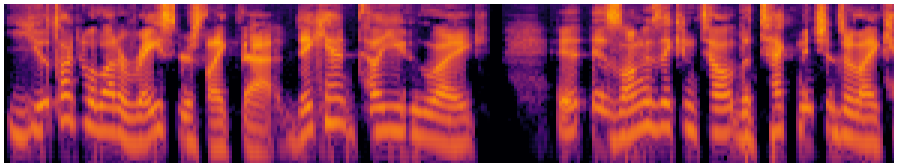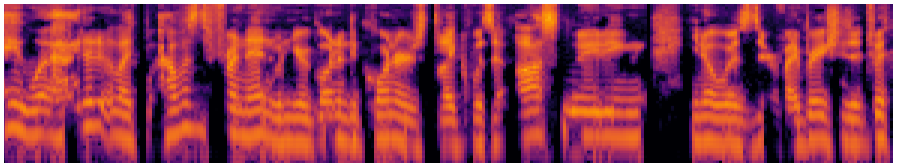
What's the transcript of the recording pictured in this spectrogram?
you'll talk to a lot of racers like that. They can't tell you, like, a- as long as they can tell the technicians are like, hey, what, how did it, like, how was the front end when you're going into corners? Like, was it oscillating? You know, was there vibrations and twist?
